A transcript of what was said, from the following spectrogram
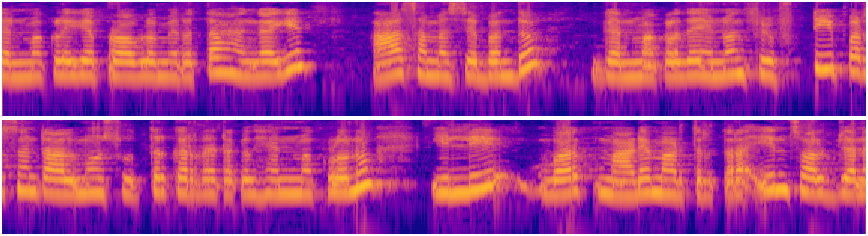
ಗಂಡು ಮಕ್ಕಳಿಗೆ ಪ್ರಾಬ್ಲಮ್ ಇರುತ್ತೆ. ಹಾಗಾಗಿ ಆ ಸಮಸ್ಯೆ ಬಂದು ಗಂಡು ಮಕ್ಕಳದೇ ಇನ್ನೊಂದು ಫಿಫ್ಟಿ ಪರ್ಸೆಂಟ್ ಆಲ್ಮೋಸ್ಟ್ ಉತ್ತರ ಕರ್ನಾಟಕದ ಹೆಣ್ಮಕ್ಳು ಇಲ್ಲಿ ವರ್ಕ್ ಮಾಡೇ ಮಾಡ್ತಿರ್ತಾರೆ. ಇನ್ನು ಸ್ವಲ್ಪ ಜನ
